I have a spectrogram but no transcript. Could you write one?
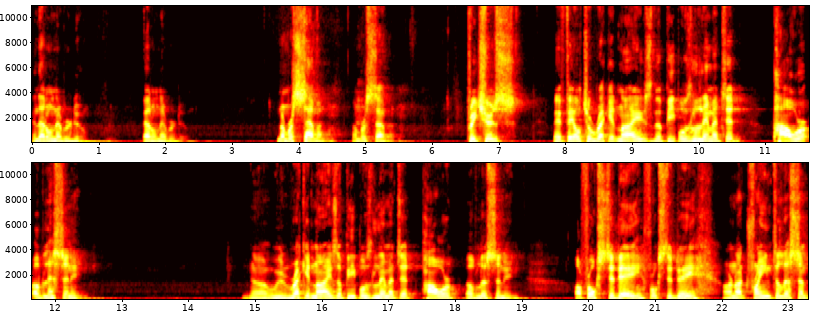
And that'll never do. That'll never do. Number seven, number seven. Preachers may fail to recognize the people's limited power of listening. You know, we recognize the people's limited power of listening. Our folks today, folks today are not trained to listen.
